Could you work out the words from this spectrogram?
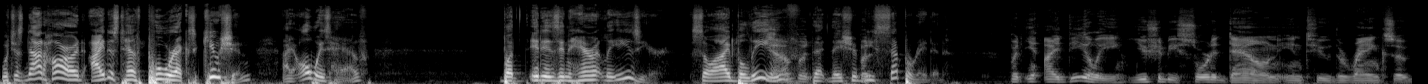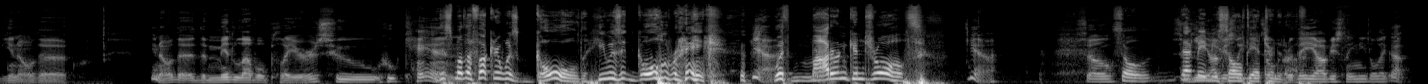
which is not hard. I just have poor execution. I always have. But it is inherently easier. So I believe Yeah, but- that they should be separated. But ideally, you should be sorted down into the ranks of you know the, you know the the mid level players who who can. This motherfucker was gold. He was at gold rank Yeah, with yeah. modern controls. yeah. So So so that he made me salty. I turned it off. They obviously need a leg up.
